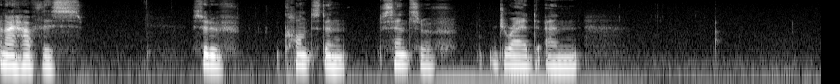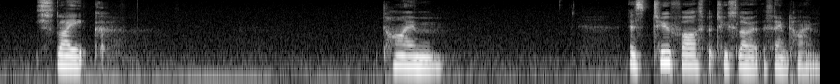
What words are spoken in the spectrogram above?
And I have this sort of constant sense of dread and it's like time is too fast but too slow at the same time.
